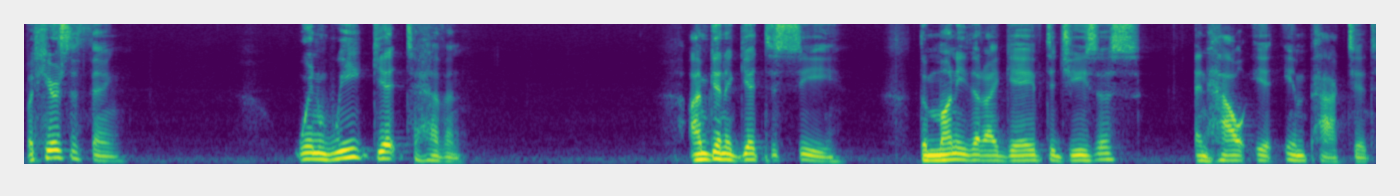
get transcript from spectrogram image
But here's the thing when we get to heaven, I'm going to get to see the money that I gave to Jesus and how it impacted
